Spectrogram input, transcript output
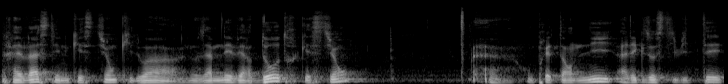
très vaste et une question qui doit nous amener vers d'autres questions. Euh, on prétend ni à l'exhaustivité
